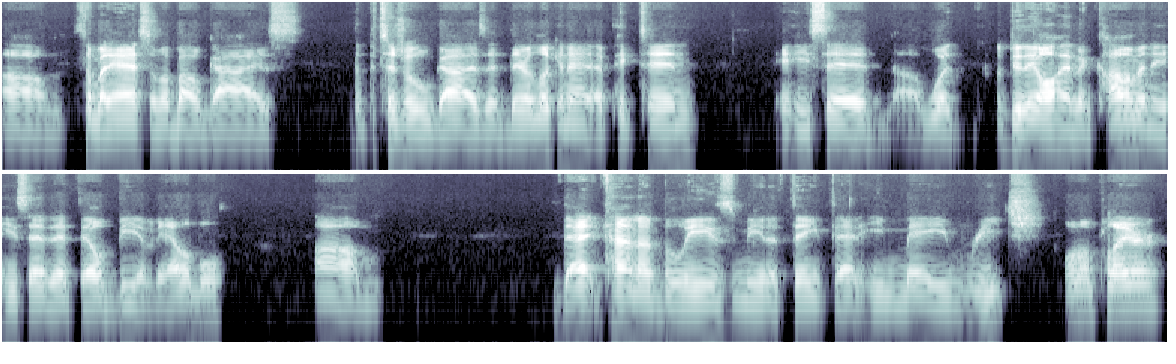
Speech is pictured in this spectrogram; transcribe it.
um, somebody asked him about guys, the potential guys that they're looking at at pick 10. And he said, uh, what do they all have in common? And he said that they'll be available. Um, that kind of believes me to think that he may reach on a player.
